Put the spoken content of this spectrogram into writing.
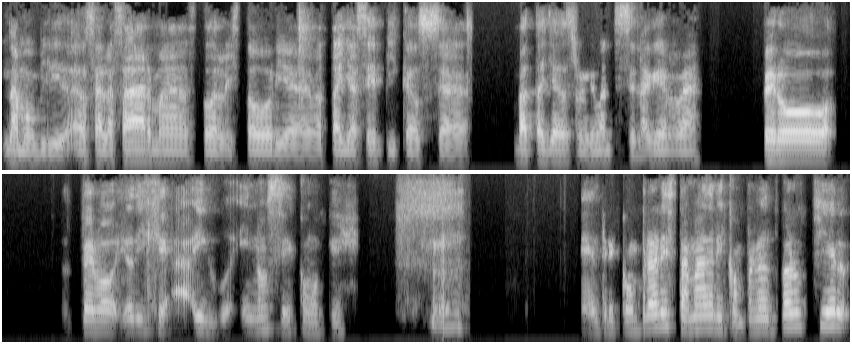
la movilidad, o sea, las armas, toda la historia, batallas épicas, o sea, batallas relevantes en la guerra. Pero, pero yo dije, ay, güey, no sé, como que entre comprar esta madre y comprar el Battlefield.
